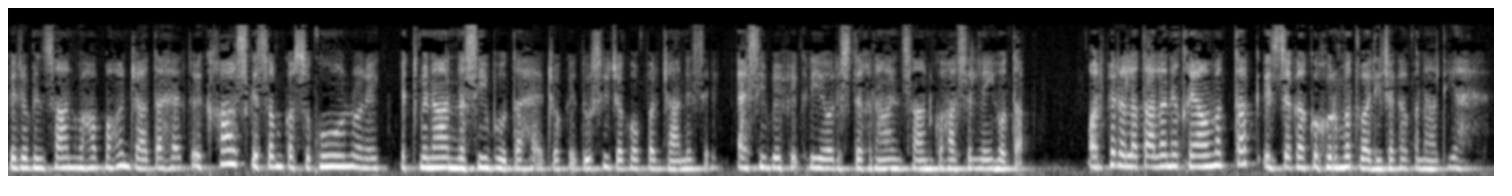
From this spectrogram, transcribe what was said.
کہ جب انسان وہاں پہنچ جاتا ہے تو ایک خاص قسم کا سکون اور ایک اطمینان نصیب ہوتا ہے جو کہ دوسری جگہوں پر جانے سے ایسی بے فکری اور استغنا انسان کو حاصل نہیں ہوتا اور پھر اللہ تعالیٰ نے قیامت تک اس جگہ کو حرمت والی جگہ بنا دیا ہے۔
